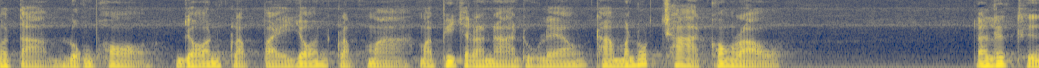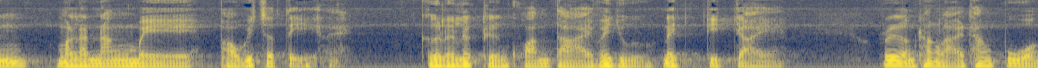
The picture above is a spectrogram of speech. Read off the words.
ก็ตามหลวงพ่อย้อนกลับไปย้อนกลับมามาพิจารณาดูแล้วถ้ามนุษย์ชาติของเราระลึกถึงมรณงเมภาวิสติคือระลึกถึงความตายไว้อยู่ในจิตใจ เรื่องทั้งหลายทั้งปวง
